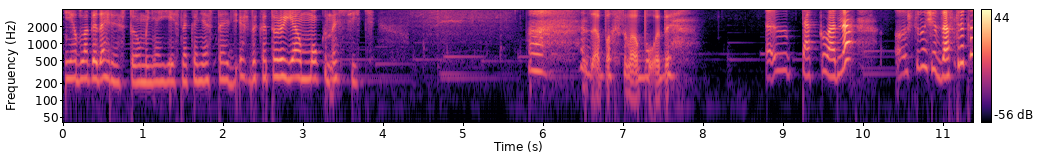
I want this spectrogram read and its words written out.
Я благодарен, что у меня есть наконец-то одежда, которую я мог носить. Ах, запах свободы. Э, так, ладно. Что насчет завтрака?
